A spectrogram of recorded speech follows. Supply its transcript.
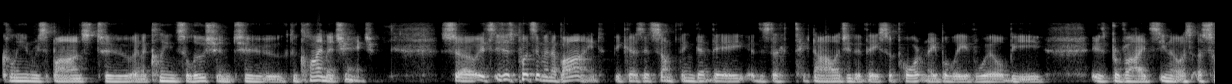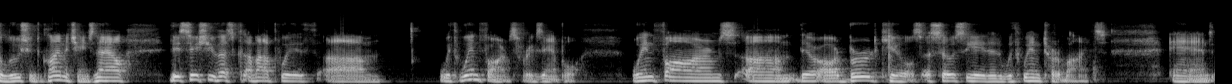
clean response to and a clean solution to to climate change so it just puts them in a bind because it's something that they it's a technology that they support and they believe will be is provides you know a, a solution to climate change. Now, this issue has come up with um, with wind farms, for example. Wind farms, um, there are bird kills associated with wind turbines, and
